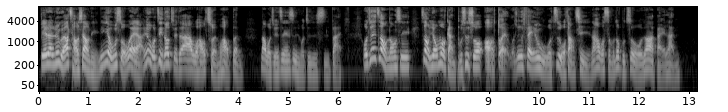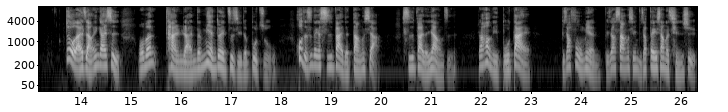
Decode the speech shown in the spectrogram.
别人如果要嘲笑你，你也无所谓啊。因为我自己都觉得啊，我好蠢，我好笨。那我觉得这件事情我就是失败。我觉得这种东西，这种幽默感，不是说哦，对，我就是废物，我自我放弃，然后我什么都不做，我都要摆烂。对我来讲，应该是我们坦然的面对自己的不足，或者是那个失败的当下，失败的样子，然后你不带。比较负面、比较伤心、比较悲伤的情绪，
